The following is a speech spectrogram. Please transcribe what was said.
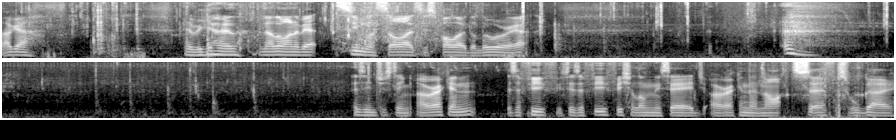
bugger. There we go. Another one about similar size, just followed the lure out. is interesting. I reckon there's a few if there's a few fish along this edge, I reckon the night surface will go.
